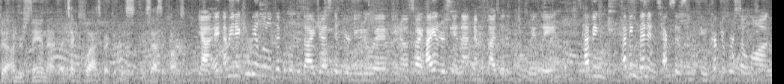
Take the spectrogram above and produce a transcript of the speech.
to understand that, that technical aspect of this, this asset class. Yeah, it, I mean, it can be a little difficult to digest if you're new to it, you know, so I, I understand that and empathize with it completely. Having, having been in Texas and in crypto for so long,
